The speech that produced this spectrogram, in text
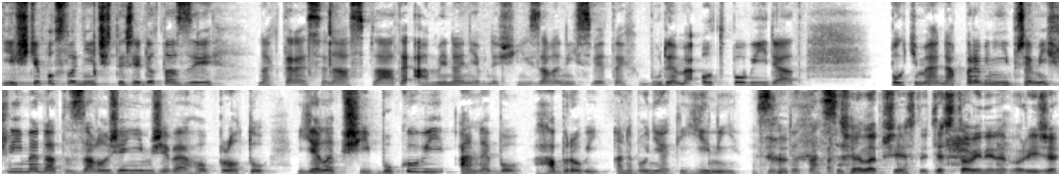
Ještě poslední čtyři dotazy, na které se nás ptáte a my na ně v dnešních zelených světech budeme odpovídat. Pojďme na první, přemýšlíme nad založením živého plotu. Je lepší bukový, anebo habrový, anebo nějaký jiný dotaz? A co je lepší, jestli těstoviny nebo rýže?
